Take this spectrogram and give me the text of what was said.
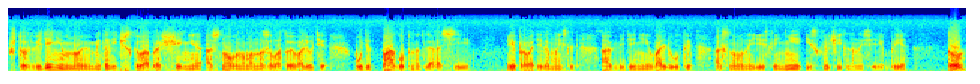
что введение мною металлического обращения, основанного на золотой валюте, будет пагубно для России – и проводили мысль о введении валюты, основанной, если не исключительно на серебре, то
